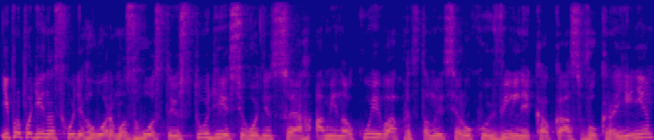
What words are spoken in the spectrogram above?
І про події на сході говоримо з гостею студії. Сьогодні це Аміна Окуєва, представниця руху Вільний Кавказ в Україні.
